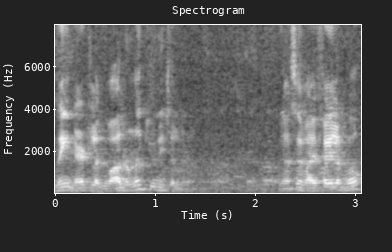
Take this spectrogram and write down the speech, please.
नहीं नेट लगवा लो ना, क्यों नहीं चल रहा? यहाँ से वाईफाई लगवाओ।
